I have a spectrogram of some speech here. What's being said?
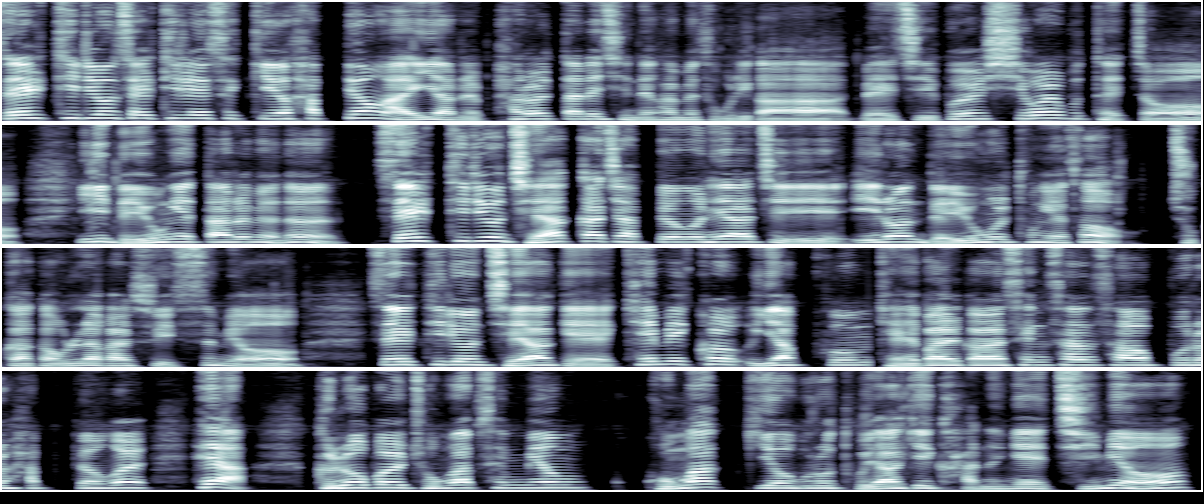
셀티리온 셀티리온 스키어 합병 IR을 8월 달에 진행하면서 우리가 매집을 10월부터 했죠. 이 내용에 따르면은 셀티리온 제약까지 합병을 해야지 이런 내용을 통해서 주가가 올라갈 수 있으며 셀티리온 제약의 케미컬 의약품 개발과 생산 사업부를 합병을 해야 글로벌 종합 생명 공학 기업으로 도약이 가능해지며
